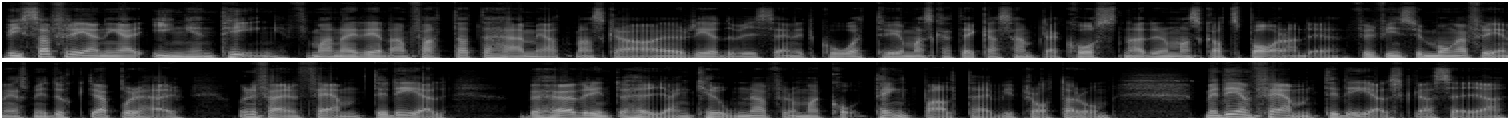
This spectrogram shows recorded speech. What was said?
Vissa föreningar ingenting, för man har redan fattat det här med att man ska redovisa enligt K3, man ska täcka samtliga kostnader och man ska ha ett sparande. För det finns ju många föreningar som är duktiga på det här. Ungefär en femtedel behöver inte höja en krona för de har tänkt på allt det här vi pratar om. Men det är en femtedel skulle jag säga.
